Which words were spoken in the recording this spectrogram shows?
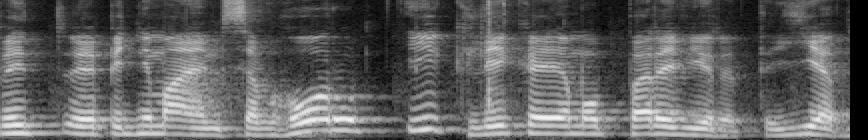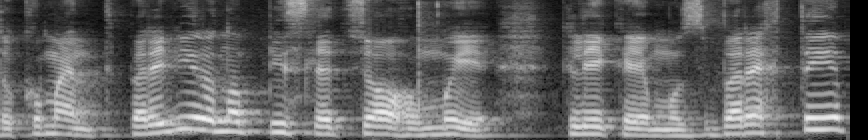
Під, е, піднімаємося вгору і клікаємо перевірити. Є документ перевірено. Після цього ми клікаємо зберегти,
